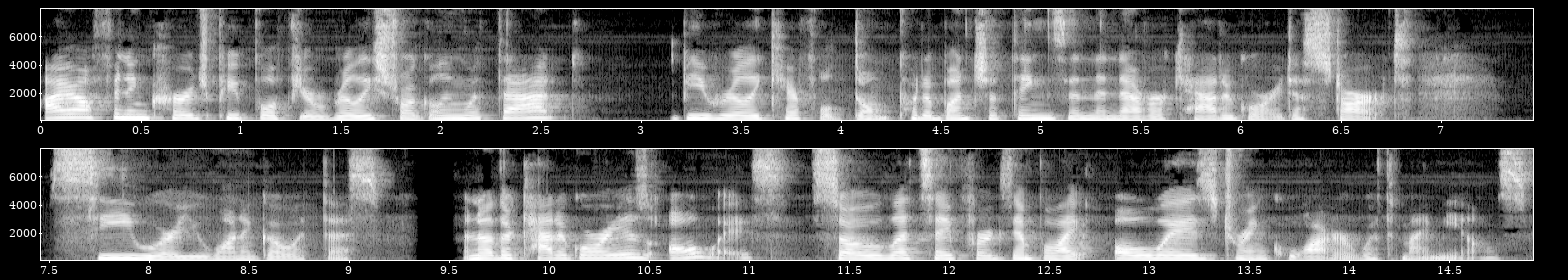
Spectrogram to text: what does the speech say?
I often encourage people, if you're really struggling with that, be really careful. Don't put a bunch of things in the never category to start. See where you want to go with this. Another category is always. So let's say, for example, I always drink water with my meals.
